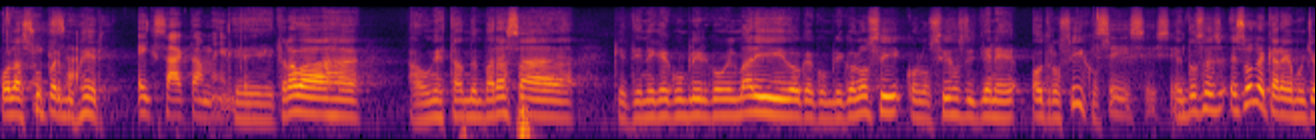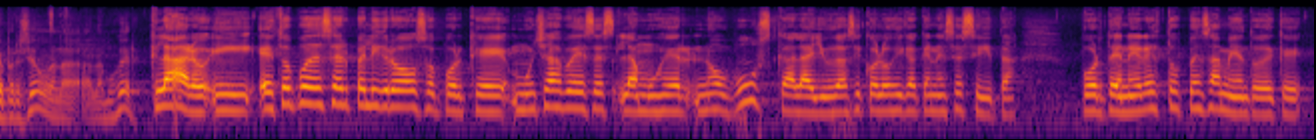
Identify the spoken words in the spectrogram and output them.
o la supermujer. Exactamente. Que trabaja, aún estando embarazada, que tiene que cumplir con el marido, que cumplir con los, con los hijos si tiene otros hijos. Sí, sí, sí. Entonces, eso le carga mucha presión a la, mujer. Claro, y esto puede ser peligroso porque muchas veces la mujer no busca la ayuda psicológica que necesita por tener estos pensamientos de que,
